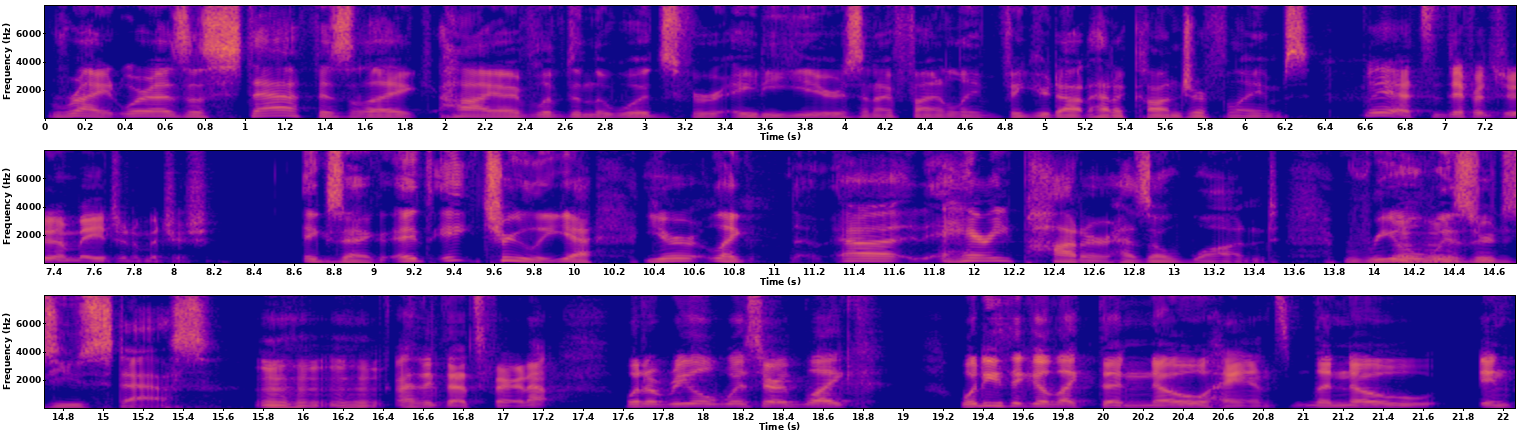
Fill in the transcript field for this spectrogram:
Right. Whereas a staff is like, hi, I've lived in the woods for 80 years and I finally figured out how to conjure flames. Yeah, it's the difference between a mage and a magician. Exactly. It, it truly, yeah. You're like, uh, Harry Potter has a wand. Real Mhm. wizards use staffs. Mm-hmm, mm-hmm. I think that's fair. Now, would a real wizard like? What do you think of like the no hands, the no in,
